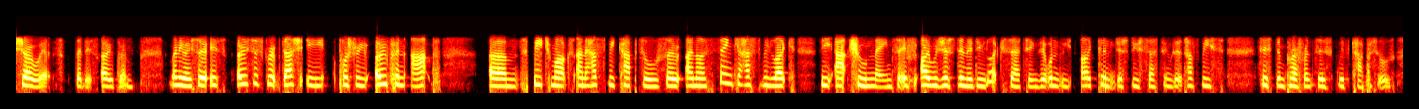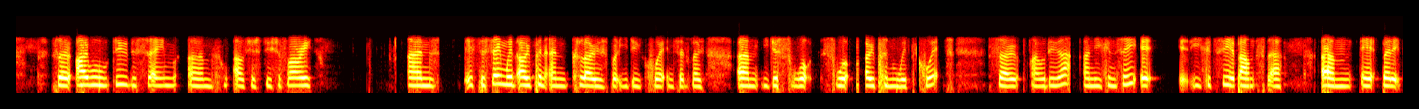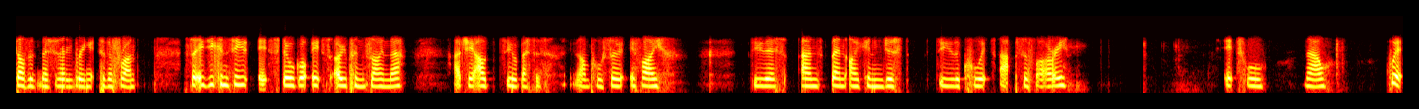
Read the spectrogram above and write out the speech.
show it that it's open. Anyway, so it's OsaScript dash E apostrophe open app um, speech marks and it has to be capital. So and I think it has to be like the actual name. So if I was just gonna do like settings, it wouldn't be. I couldn't just do settings. It'd have to be system preferences with capitals. So I will do the same. Um, I'll just do Safari, and it's the same with open and close, but you do quit instead of close. Um, you just swap, swap open with quit. So I will do that, and you can see it. it you could see it bounce there, um, it, but it doesn't necessarily bring it to the front. So as you can see, it's still got its open sign there. Actually, I'll do a better example. So if I do this, and then I can just do the quit app Safari. It will now quit.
